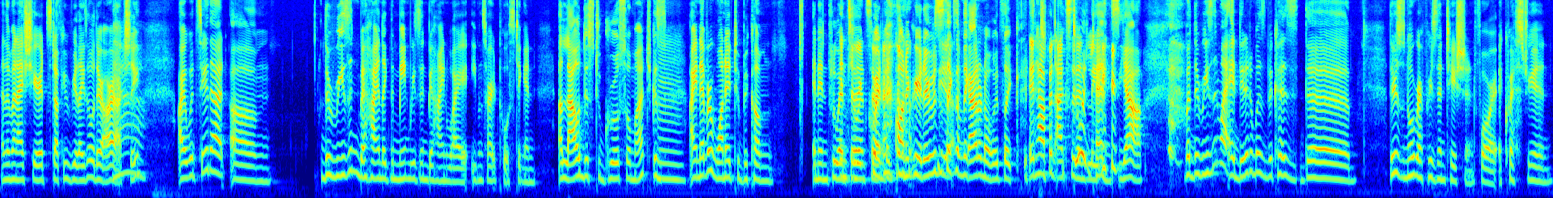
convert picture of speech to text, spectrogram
and then when I shared stuff, you realize, oh, there are actually. I would say that um, the reason behind, like the main reason behind why I even started posting and allowed this to grow so much, because I never wanted to become an influencer. Influencer. content, content creator. It was just like something I don't know. It's like it's It happened accidentally. intense, yeah. But the reason why I did it was because the there's no representation for equestrian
